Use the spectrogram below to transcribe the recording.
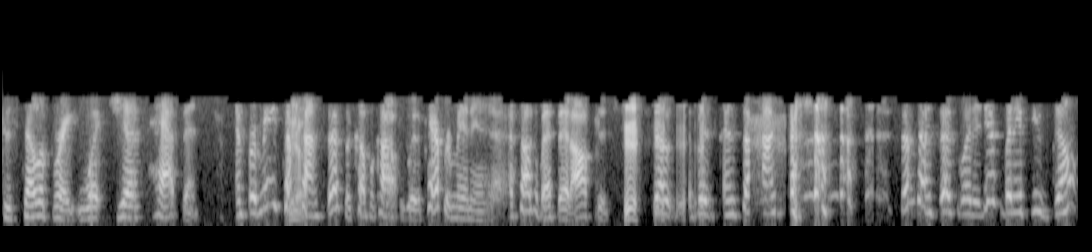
to celebrate what just happened. And for me, sometimes yeah. that's a cup of coffee with peppermint in it. I talk about that often. so, but and sometimes, sometimes that's what it is. But if you don't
